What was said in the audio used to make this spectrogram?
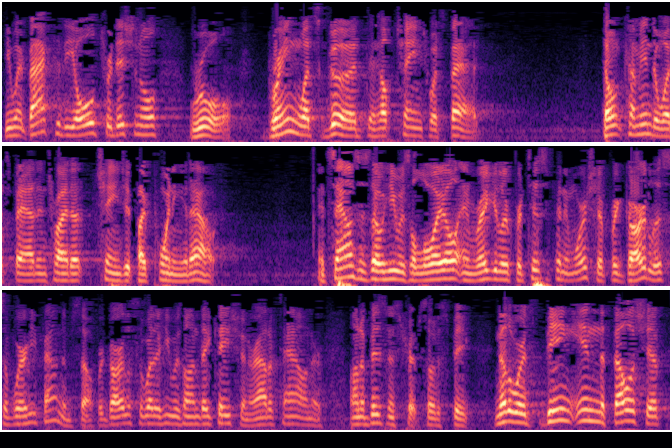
He went back to the old traditional rule. Bring what's good to help change what's bad. Don't come into what's bad and try to change it by pointing it out. It sounds as though he was a loyal and regular participant in worship regardless of where he found himself, regardless of whether he was on vacation or out of town or on a business trip, so to speak. In other words, being in the fellowship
